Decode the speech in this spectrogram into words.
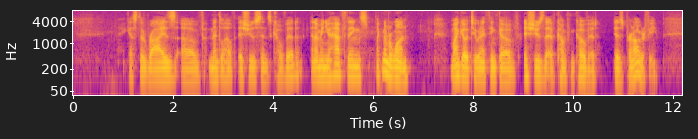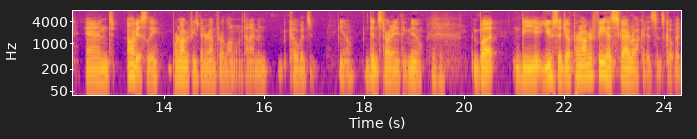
I guess the rise of mental health issues since COVID. And I mean you have things like number 1, my go-to when I think of issues that have come from COVID is pornography, and obviously pornography's been around for a long, long time, and COVID's, you know, didn't start anything new, mm-hmm. but the usage of pornography has skyrocketed since COVID.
